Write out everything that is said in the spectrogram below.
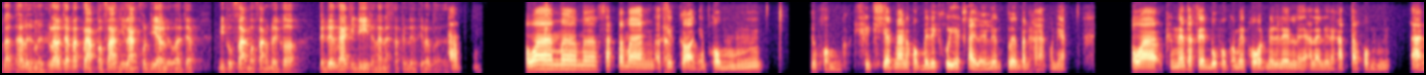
แล้วถ้าหรือเราจะมากลับมาฟังทีหลังคนเดียว หรือว่าจะมีผู้ฟังมาฟังด้วยก็เป็นเรื่องน่ายินดีทั้งนั้นนะครับ เป็นเรื่องที่แบบว่า เออครับเพราะว่าเมื่อเมื่อสักประมาณอาทิตย์ก่อนเนี่ยผม คือผมคือเครียดมากแล้วผมไม่ได้คุยกับใครเลยเรื่องเรื่องปัญหาพวกเนี้ยเพราะว่าคือแม้แต่ Facebook ผมก็ไม่โพสต์ไม่ได้เล่นเลยอะไรเลยนะครับ แต่ผมอ่าน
